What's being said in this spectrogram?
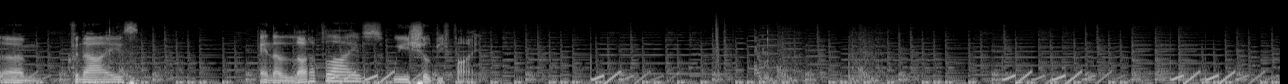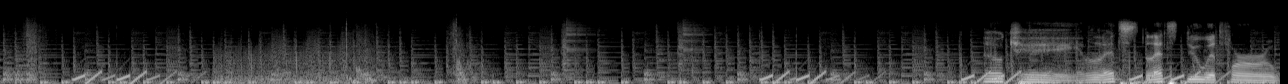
um, kunais and a lot of lives, we should be fine. Okay, let's let's do it for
